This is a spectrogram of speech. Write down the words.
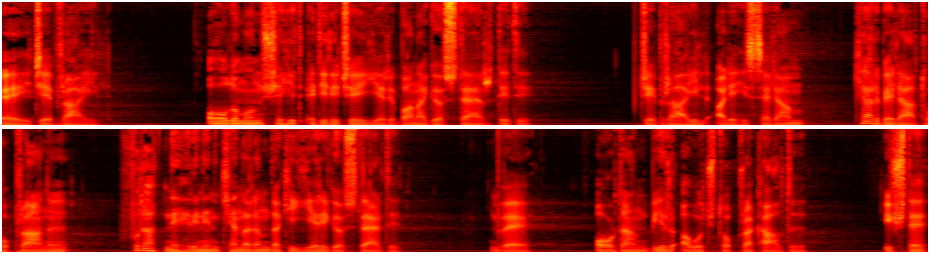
Ey Cebrail! Oğlumun şehit edileceği yeri bana göster dedi. Cebrail aleyhisselam Kerbela toprağını Fırat nehrinin kenarındaki yeri gösterdi. Ve oradan bir avuç toprak aldı. İşte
